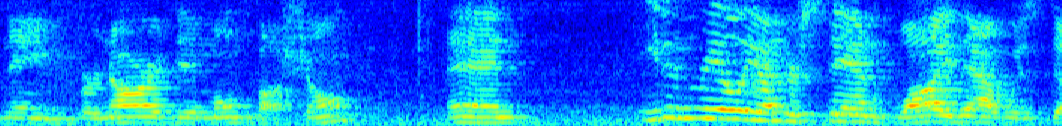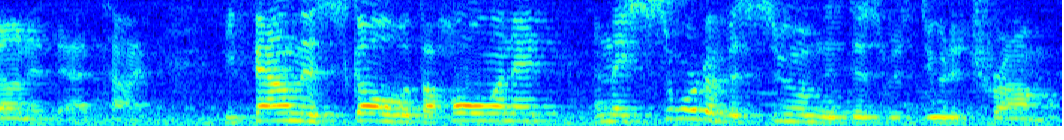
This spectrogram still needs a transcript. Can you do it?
named Bernard de Montfaucon, and he didn't really understand why that was done at that time. He found this skull with a hole in it, and they sort of assumed that this was due to trauma.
